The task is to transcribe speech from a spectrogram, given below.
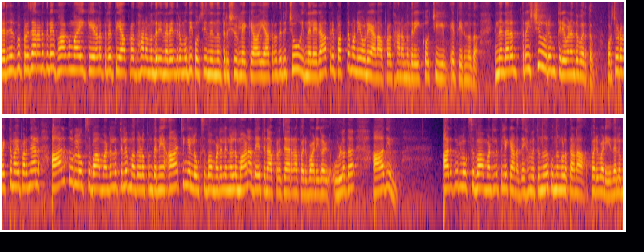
തെരഞ്ഞെടുപ്പ് പ്രചാരണത്തിന്റെ ഭാഗമായി കേരളത്തിലെത്തിയ പ്രധാനമന്ത്രി നരേന്ദ്രമോദി കൊച്ചിയിൽ നിന്ന് തൃശൂരിലേക്ക് യാത്ര തിരിച്ചു. ഇന്നലെ രാത്രി പത്ത് മണിയോടെയാണ് പ്രധാനമന്ത്രി കൊച്ചിയിൽ എത്തിയിരുന്നത്. ഇന്നെന്തായാലും തൃശൂരും തിരുവനന്തപുരത്തും. കുറച്ചുകൂടെ വ്യക്തമായി പറഞ്ഞാൽ ആലത്തൂർ ലോക്സഭാ മണ്ഡലത്തിലും അതോടൊപ്പം തന്നെ ആറ്റിങ്ങൽ ലോക്സഭാ മണ്ഡലങ്ങളിലുമാണ് അദ്ദേഹത്തിന് പ്രചാരണ പരിപാടികൾ ഉള്ളത്. ആദ്യം ആലത്തൂർ ലോക്സഭാ മണ്ഡലത്തിലേക്കാണ് അദ്ദേഹം എത്തുന്നത്. കുന്നംകുളത്താണ് പരിപാടി. എന്തായാലും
